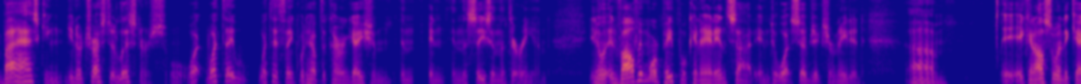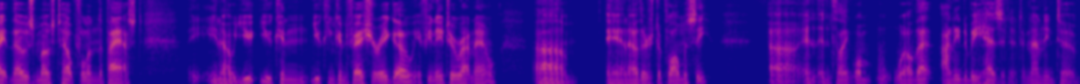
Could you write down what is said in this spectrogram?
by asking you know trusted listeners what what they what they think would help the congregation in in in the season that they're in. You know, involving more people can add insight into what subjects are needed. Um, it can also indicate those most helpful in the past. You know, you, you can you can confess your ego if you need to right now, um, and others' diplomacy, uh, and and think, well, well, that I need to be hesitant, and I need to,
